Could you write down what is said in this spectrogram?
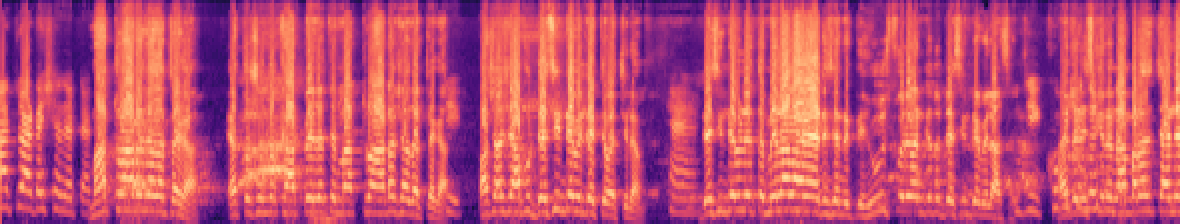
মাত্র 28000 টাকা। মাত্র আঠাশ হাজার টাকা। এত সুন্দর খাট পেয়ে যাচ্ছেন মাত্র আঠাশ হাজার টাকা। পাশাপাশি আপু ড্রেসিং টেবিল দেখতে পাচ্ছিলাম। ড্রেসিং টেবিলের তো মেলা লাগাই দিয়েছেন দেখতে। হিউজ পরিমাণ কিন্তু ড্রেসিং টেবিল আছে। সুন্দর স্ক্রিনে নাম্বার আছে চাইলে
